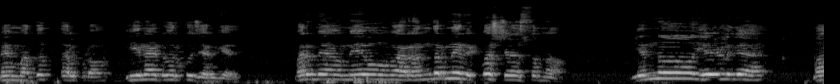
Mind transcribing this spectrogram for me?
మేము మద్దతు తెలపడం ఈనాటి వరకు జరిగేది. మరి మేము మేము వారందరినీ రిక్వెస్ట్ చేస్తున్నాం. ఎన్నో ఏళ్ళుగా మా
